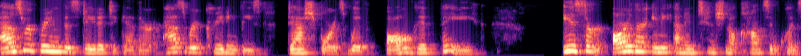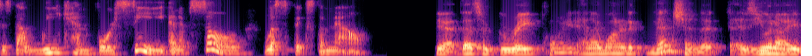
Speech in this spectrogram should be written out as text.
as we're bringing this data together, as we're creating these dashboards with all good faith, is there are there any unintentional consequences that we can foresee? And if so let's fix them now yeah, that's a great point. And I wanted to mention that, as you and I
